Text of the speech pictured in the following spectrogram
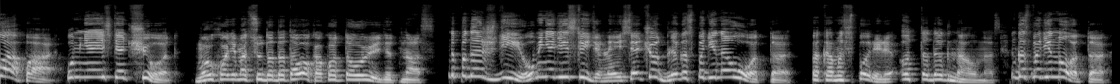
«Папа, у меня есть отчет!» Мы уходим отсюда до того, как Отто увидит нас. Да подожди, у меня действительно есть отчет для господина Отто. Пока мы спорили, Отто догнал нас. «Господин Отто!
